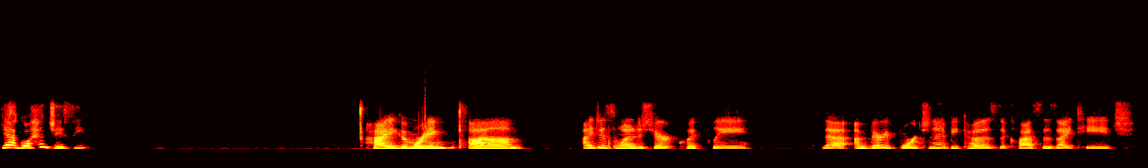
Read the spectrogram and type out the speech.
Yeah, go ahead, JC. Hi, good morning. Um, I just wanted to share quickly that I'm very fortunate because the classes I teach,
